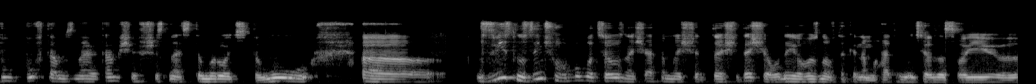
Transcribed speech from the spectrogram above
бу- був там, знаю, там ще в 16-му році. Тому е, звісно, з іншого боку, це означатиме ще те, що те, що вони його знов таки намагатимуться за своєю е,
